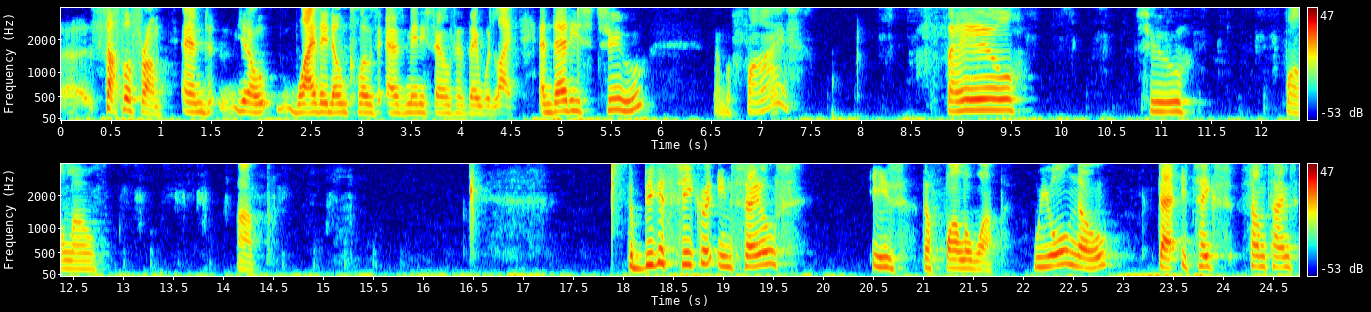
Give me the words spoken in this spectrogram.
uh, suffer from, and you know why they don't close as many sales as they would like, and that is to number five, fail to follow up. The biggest secret in sales is the follow up. We all know that it takes sometimes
